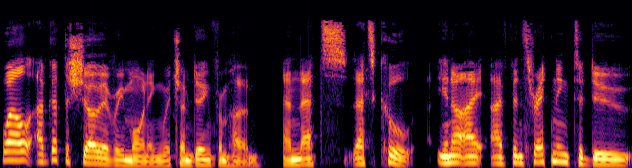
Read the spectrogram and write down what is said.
Well, I've got the show every morning, which I'm doing from home, and that's that's cool. You know, I I've been threatening to do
